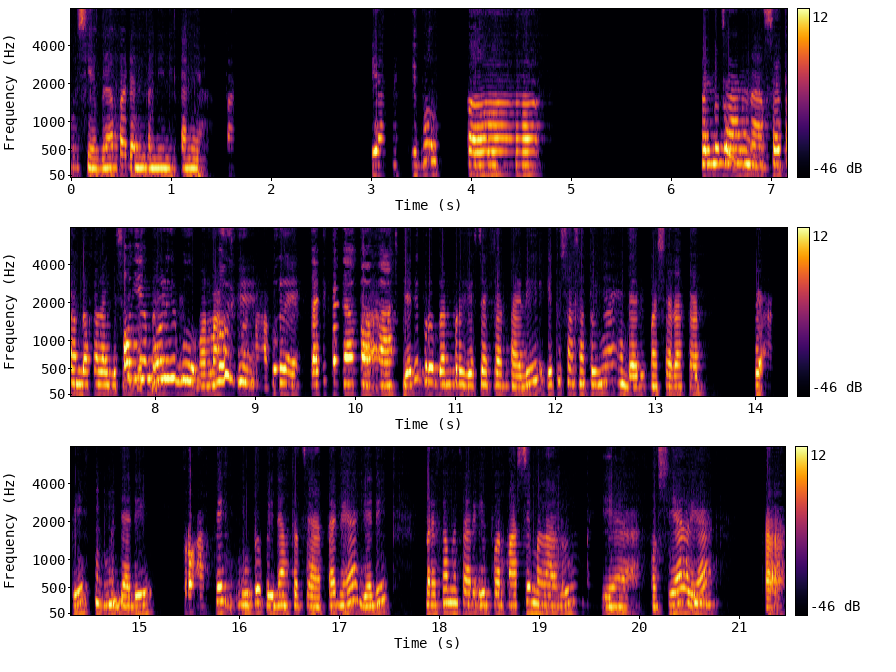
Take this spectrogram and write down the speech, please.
usia berapa dan pendidikannya apa ya ibu uh, rencana. Saya tambahkan lagi. Oh iya boleh bu. Mohon maaf. Boleh. maaf. boleh. Tadi kan apa-apa. Nah, jadi perubahan pergeseran tadi itu salah satunya yang dari masyarakat reaktif Hmm. menjadi proaktif untuk bidang kesehatan ya. Jadi mereka mencari informasi melalui media sosial ya. eh,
